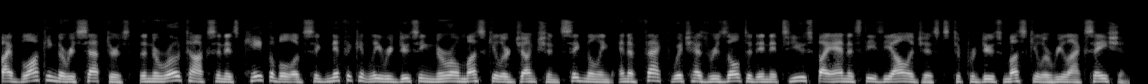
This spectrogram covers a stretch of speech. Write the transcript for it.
By blocking the receptors, the neurotoxin is capable of significantly reducing neuromuscular junction signaling, an effect which has resulted in its use by anesthesiologists to produce muscular relaxation.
